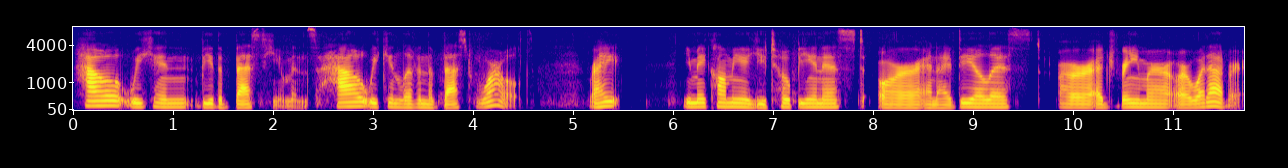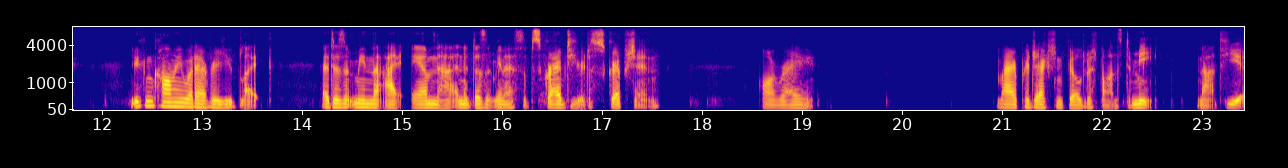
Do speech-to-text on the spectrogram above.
how we can be the best humans, how we can live in the best world, right? You may call me a utopianist or an idealist or a dreamer or whatever. You can call me whatever you'd like. That doesn't mean that I am that, and it doesn't mean I subscribe to your description. All right. My projection field responds to me, not to you.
